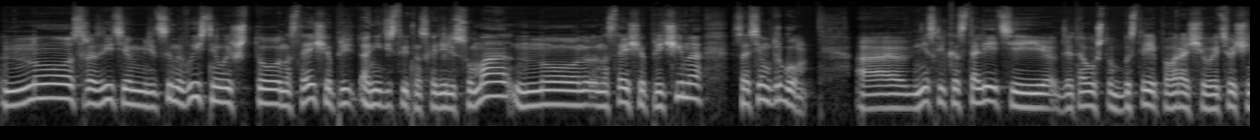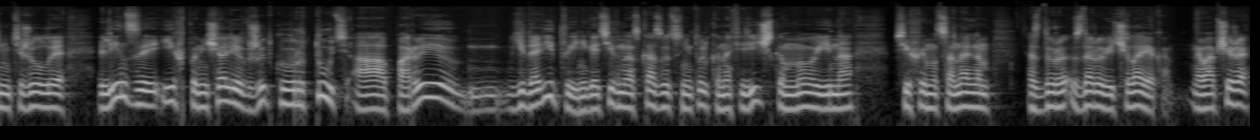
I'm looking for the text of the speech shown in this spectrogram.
но с развитием медицины выяснилось, что настоящая... Они действительно сходили с ума, но настоящая причина совсем в другом. А несколько столетий для того, чтобы быстрее поворачивать очень тяжелые линзы, их помещали в жидкую ртуть, а пары ядовитые, негативно сказываются не только на физическом, но и на психоэмоциональном здоровья человека. Вообще же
